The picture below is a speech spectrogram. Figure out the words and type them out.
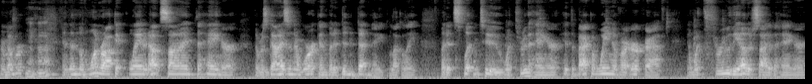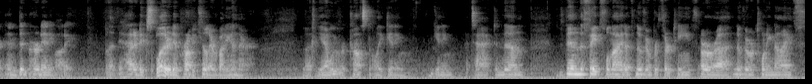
remember? Mm-hmm. And then the one rocket landed outside the hangar. There was guys in there working, but it didn't detonate, luckily. But it split in two, went through the hangar, hit the back of wing of our aircraft, and went through the other side of the hangar and didn't hurt anybody. But it, had it exploded, it probably killed everybody in there. But yeah, we were constantly getting getting attacked, and then then the fateful night of November thirteenth or uh, November 29th,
